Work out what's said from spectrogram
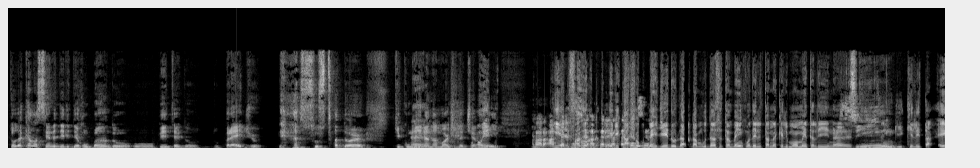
Toda aquela cena dele derrubando o Peter do, do prédio é assustador. Que culmina é. na morte da tia May. Cara, e ele fazendo de cachorro perdido da, da, mudança também, quando ele tá naquele momento ali, né? Sim. Que, que ele tá. É,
